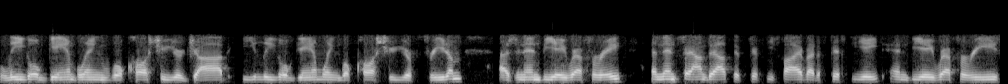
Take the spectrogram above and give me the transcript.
legal gambling will cost you your job, illegal gambling will cost you your freedom as an NBA referee, and then found out that 55 out of 58 NBA referees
